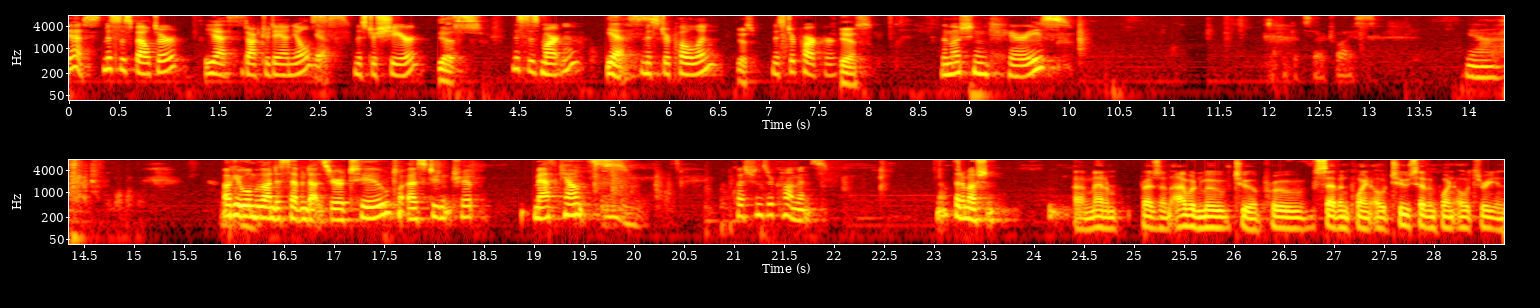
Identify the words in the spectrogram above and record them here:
Yes. Mrs. Felter? Yes. Dr. Daniels? Yes. Mr. Shear? Yes. Mrs. Martin? Yes. Mr. Poland? Yes. Mr. Parker? Yes. The motion carries. I think it's there twice. Yeah. Okay, we'll move on to 7.02, uh, student trip MathCounts. Questions or comments? No, then a motion. Uh, Madam President, I would move to approve 7.02, 7.03, and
